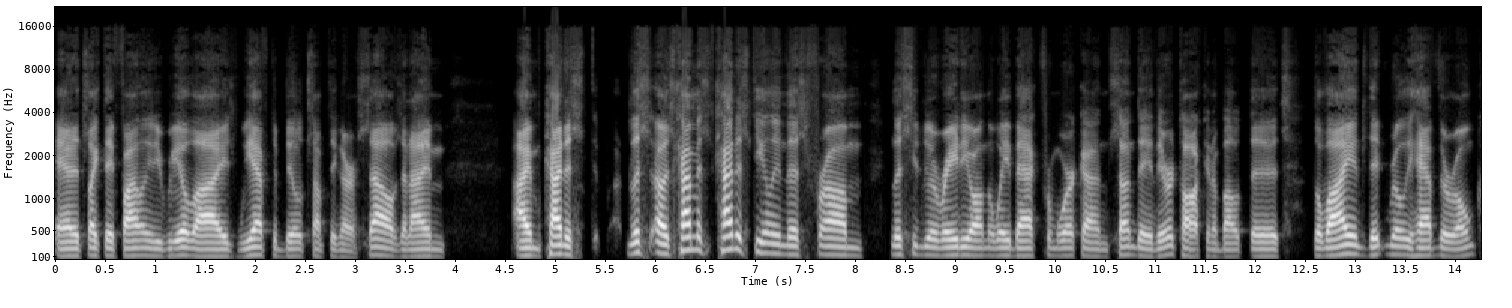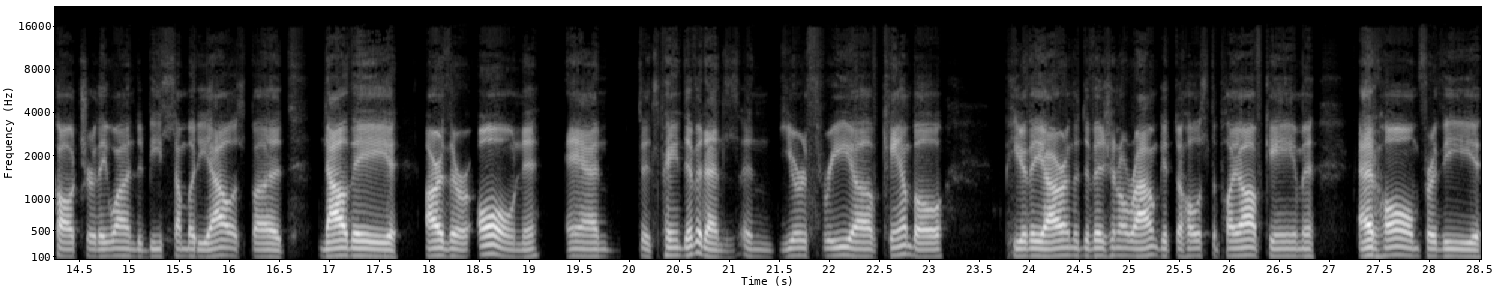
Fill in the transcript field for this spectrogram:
and it's like they finally realized we have to build something ourselves. And I'm, I'm kind of, I was kind of kind of stealing this from listening to the radio on the way back from work on Sunday. They were talking about the the Lions didn't really have their own culture. They wanted to be somebody else, but now they are their own, and it's paying dividends. In year three of Campbell, here they are in the divisional round, get to host the playoff game at home for the,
